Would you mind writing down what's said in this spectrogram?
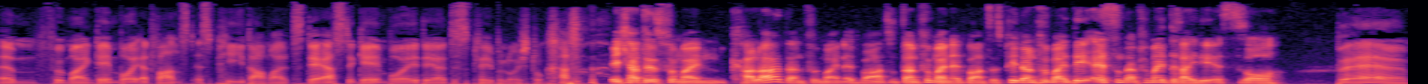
Ähm, für mein Game Boy Advanced SP damals. Der erste Game Boy, der Displaybeleuchtung hat. Ich hatte es für meinen Color, dann für meinen Advance und dann für meinen Advance SP, dann für meinen DS und dann für mein 3DS. So. Bam.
